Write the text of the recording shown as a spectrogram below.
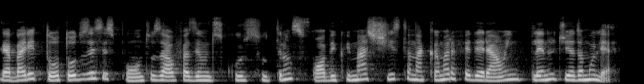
gabaritou todos esses pontos ao fazer um discurso transfóbico e machista na Câmara Federal em pleno Dia da Mulher.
